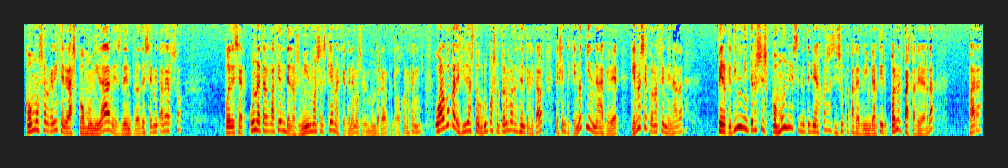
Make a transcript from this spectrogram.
cómo se organizan las comunidades dentro de ese metaverso puede ser una traslación de los mismos esquemas que tenemos en el mundo real que todos conocemos, o algo parecido a estos grupos autónomos descentralizados de gente que no tiene nada que ver, que no se conocen de nada, pero que tienen intereses comunes en determinadas cosas y son capaces de invertir, poner pasta de verdad para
